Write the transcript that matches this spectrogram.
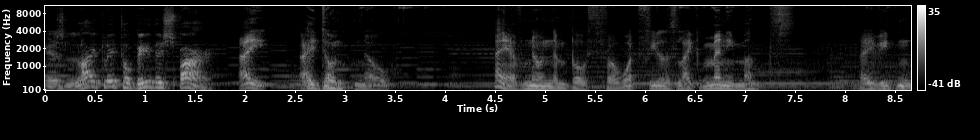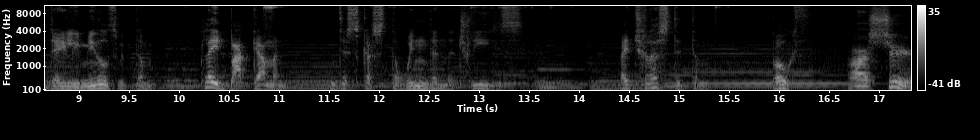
is likely to be the spy. I. I don't know. I have known them both for what feels like many months. I've eaten daily meals with them, played backgammon, and discussed the wind and the trees. I trusted them, both. I see.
